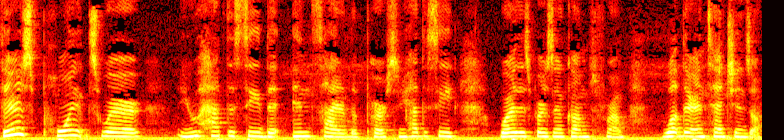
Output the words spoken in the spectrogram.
There's points where you have to see the inside of the person. You have to see where this person comes from, what their intentions are.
